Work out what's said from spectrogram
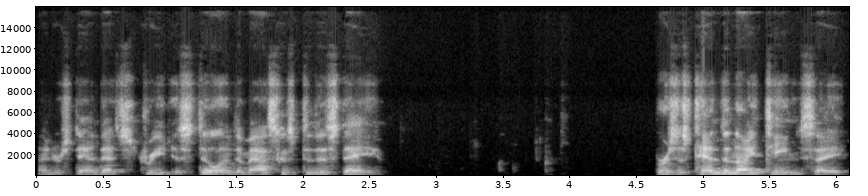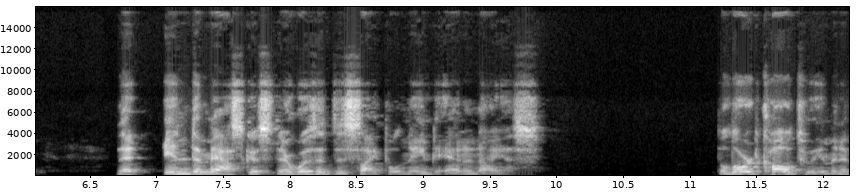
I understand that street is still in Damascus to this day. Verses 10 to 19 say that in Damascus there was a disciple named Ananias. The Lord called to him in a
